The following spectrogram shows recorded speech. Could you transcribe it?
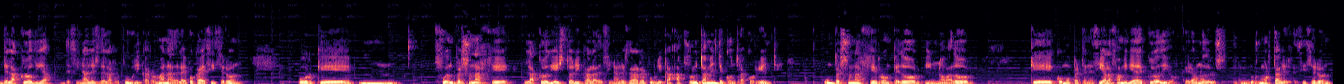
de, la Clodia de finales de la República Romana, de la época de Cicerón, porque mm, fue un personaje, la Clodia histórica, la de finales de la República, absolutamente contracorriente. Un personaje rompedor, innovador, que como pertenecía a la familia de Clodio, que era uno de los enemigos mortales de Cicerón,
